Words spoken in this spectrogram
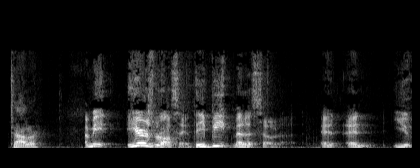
Tyler, I mean, here's what I'll say: they beat Minnesota, and and you,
